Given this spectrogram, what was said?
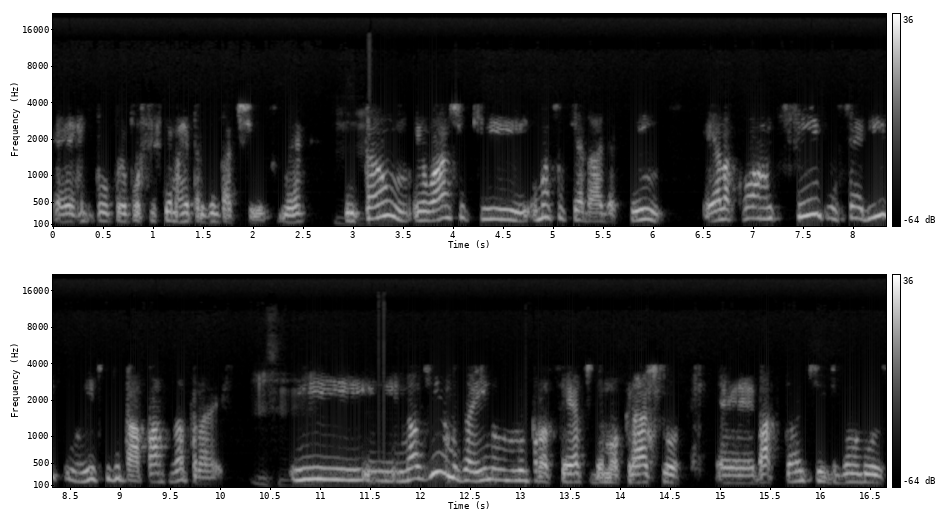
é, por, por, sistema representativo. Né? Uhum. Então, eu acho que uma sociedade assim, ela corre sempre um seríssimo risco de dar passos atrás. Uhum. E, nós vimos aí num, num processo democrático é, bastante, digamos,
